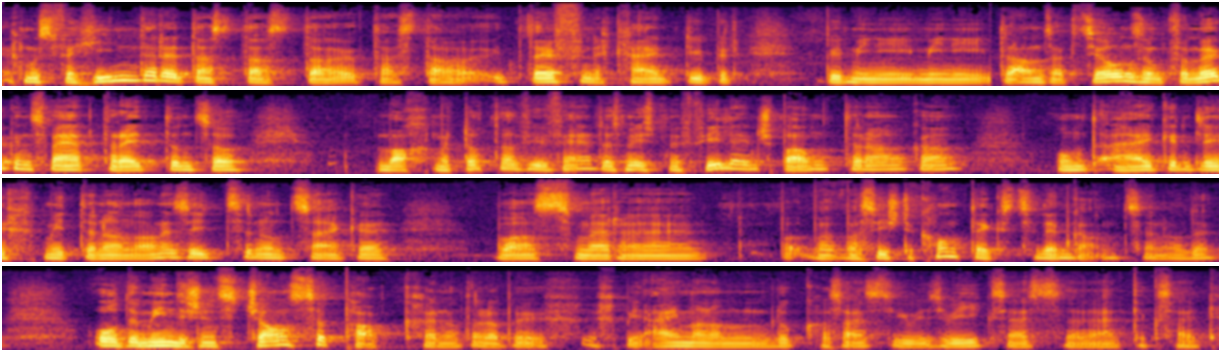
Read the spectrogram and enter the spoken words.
ich muss verhindern, dass, dass, dass, dass da die Öffentlichkeit über, über meine, meine Transaktions- und Vermögenswerte redet und so, macht man total viel fair. Das müsste man viel entspannter angehen und eigentlich miteinander sitzen und sagen, was man, äh, was ist der Kontext zu dem Ganzen, oder? Oder mindestens die Chance packen. Oder? Aber ich, ich bin einmal am Lukas Essig wie gesessen und hat gesagt,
